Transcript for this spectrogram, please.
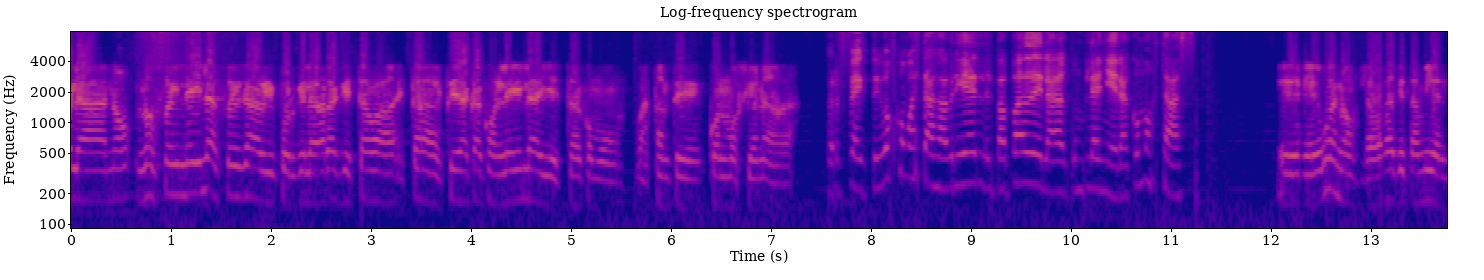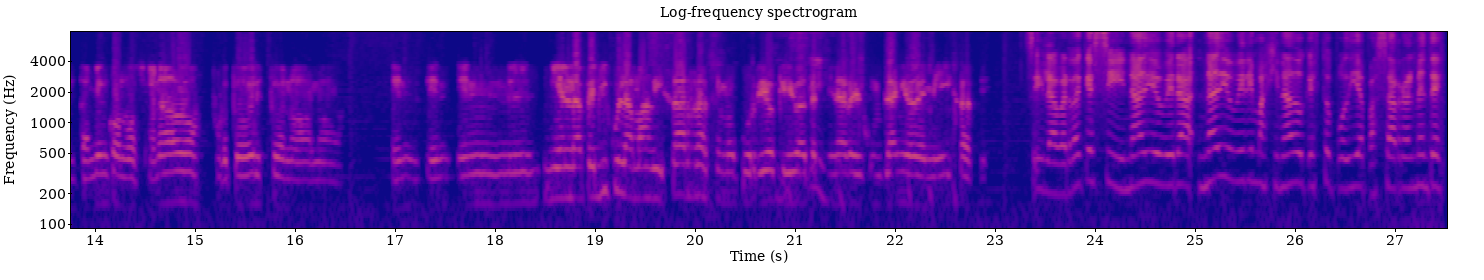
Hola, no, no soy Leila, soy Gaby, porque la verdad que estaba, está, estoy acá con Leila y está como bastante conmocionada. Perfecto. ¿Y vos cómo estás, Gabriel, el papá de la cumpleañera? ¿Cómo estás? Eh, bueno, la verdad que también, también conmocionado por todo esto, no, no, en, en, en- ni en la película más bizarra se me ocurrió que iba a terminar el cumpleaños de mi hija así. Sí, la verdad que sí. Nadie hubiera, nadie hubiera imaginado que esto podía pasar realmente.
